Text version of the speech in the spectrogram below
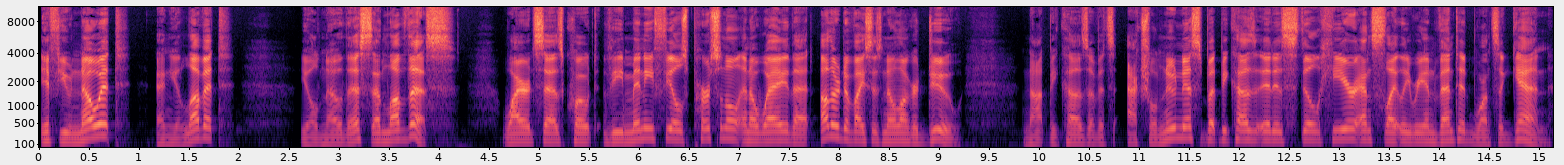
If you know it and you love it, you'll know this and love this. Wired says, quote, the mini feels personal in a way that other devices no longer do, not because of its actual newness, but because it is still here and slightly reinvented once again.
